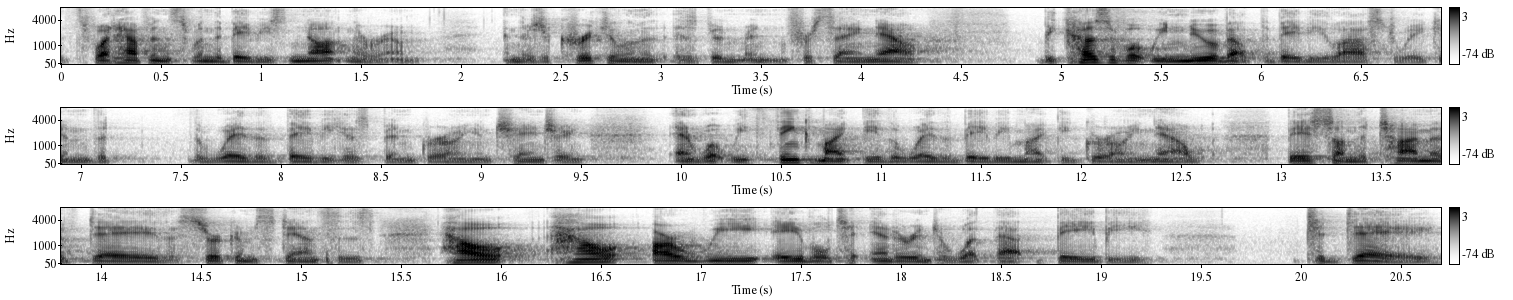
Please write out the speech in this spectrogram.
It's what happens when the baby's not in the room. And there's a curriculum that has been written for saying now, because of what we knew about the baby last week and the, the way the baby has been growing and changing, and what we think might be the way the baby might be growing now, based on the time of day, the circumstances, how, how are we able to enter into what that baby today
